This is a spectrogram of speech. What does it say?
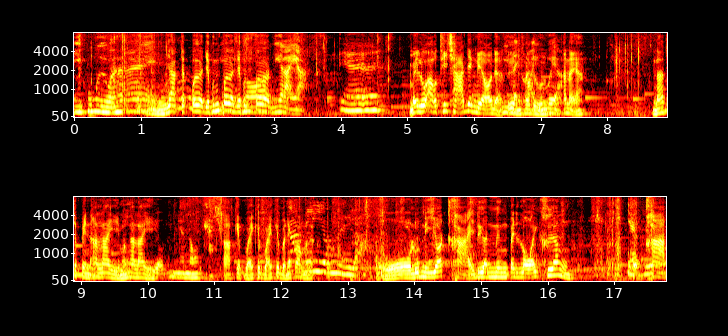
มีคู่มือมาให้ อยากจะเปิดอย่าเพิ่งเปิดอย่าเพิ่งเปิดนี่อะไรอะไม่รู้เอาที่ชาร์จอย่างเดียวเนี่ยมีอื่นค่อยดูสายไฟด้วยอะอันไหนอะ น่าจะเป็นอะไรมั้งอะไรเนี่ยน้องอะเก็บไว้เก็บไว้เก็บไว้ในกล้องนั่นแหละนิยมเลยเหรอโอ้รุ่นนี้ยอดขายเดือนหนึ่งเป็นร้อยเครื่องของขาด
